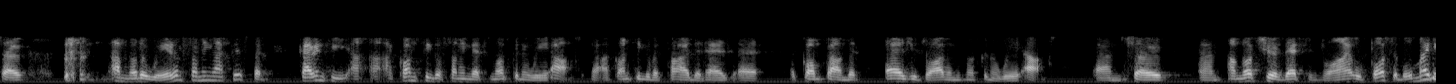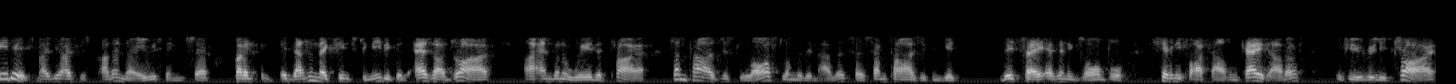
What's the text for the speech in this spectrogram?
So I'm not aware of something like this, but currently I, I can't think of something that's not going to wear out. I can't think of a tire that has a, a compound that, as you're driving, is not going to wear out. Um, so um, I'm not sure if that's or possible. Maybe it is. Maybe I just I don't know everything. So, but it, it doesn't make sense to me because as I drive, I am going to wear the tire. Some tires just last longer than others. So some tires you can get, let's say, as an example, 75,000 k's out of if you really try,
